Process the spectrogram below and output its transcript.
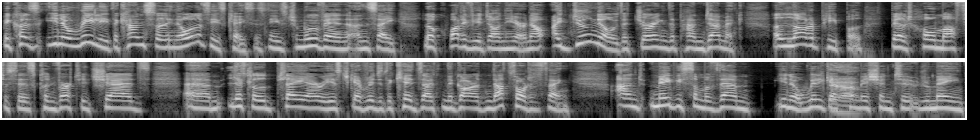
Because, you know, really the council in all of these cases needs to move in and say, look, what have you done here? Now, I do know that during the pandemic, a lot of people built home offices, converted sheds, um, little play areas to get rid of the kids out in the garden, that sort of thing. And maybe some of them you know, will get yeah. permission to remain.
